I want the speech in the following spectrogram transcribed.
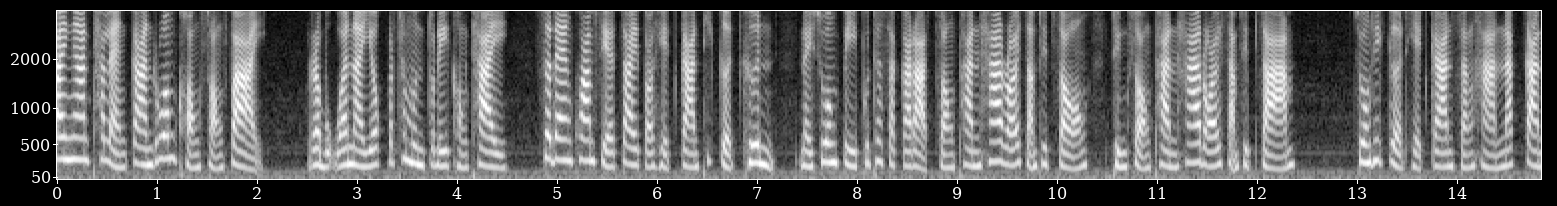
รายงานถแถลงการร่วมของสองฝ่าย ระบุว่านายกรัฐมนตรีของไทย แสดงความเสียใจต่อเหตุการณ์ที่เกิดขึ้นในช่วงปีพุทธศักราช 2532 ถึง 2533 ช่วงที่เกิดเหตุการณ์สังหารนักการ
